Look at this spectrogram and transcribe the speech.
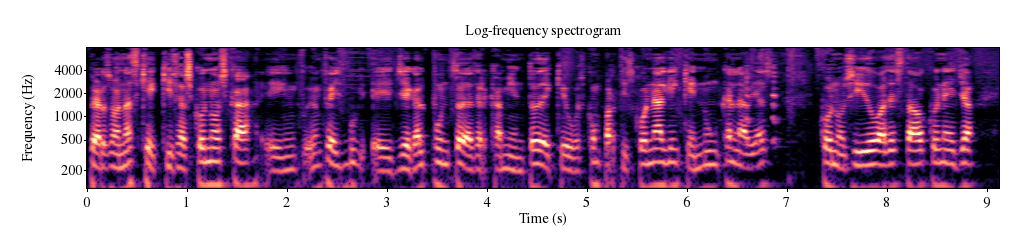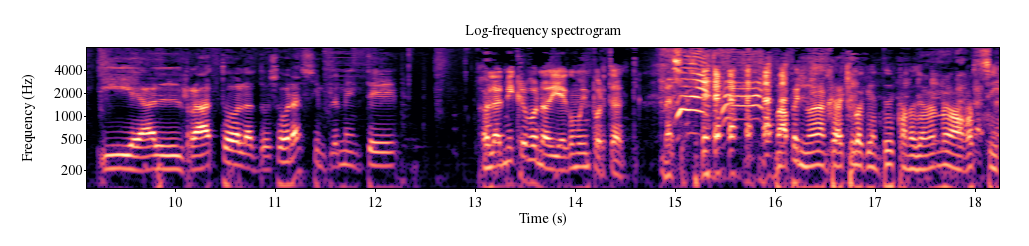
personas que quizás conozca en, en Facebook, eh, llega al punto de acercamiento de que vos compartís con alguien que nunca en la vida has conocido, has estado con ella y al rato, a las dos horas, simplemente... Habla el micrófono, Diego, muy importante. Gracias. Va a perdón acá aquí para que entonces cuando yo me haga así.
